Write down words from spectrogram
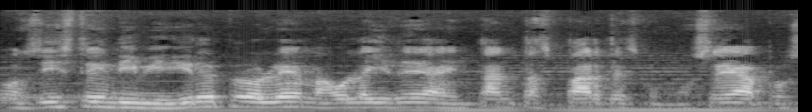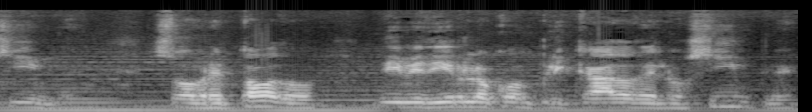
consiste en dividir el problema o la idea en tantas partes como sea posible, sobre todo dividir lo complicado de lo simple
